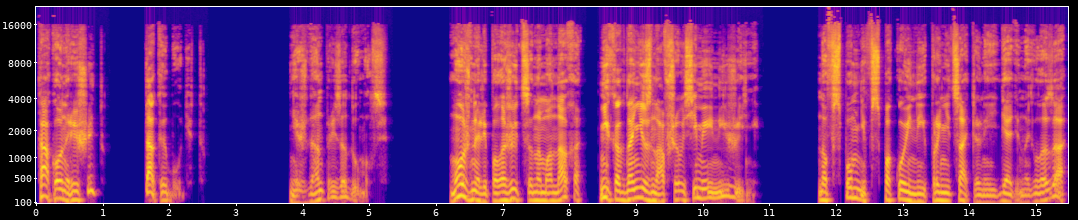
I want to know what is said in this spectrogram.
Как он решит, так и будет». Неждан призадумался. Можно ли положиться на монаха, никогда не знавшего семейной жизни. Но, вспомнив спокойные проницательные дядины глаза,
